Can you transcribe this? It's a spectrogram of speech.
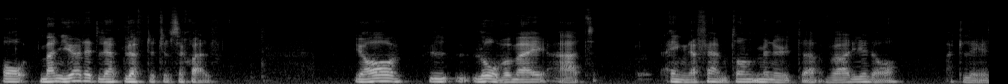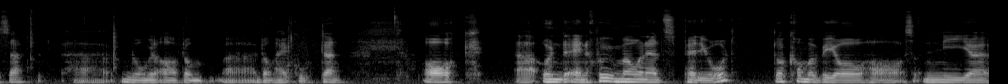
Och man gör ett löfte till sig själv. Jag lovar mig att ägna 15 minuter varje dag att läsa uh, några av de, uh, de här korten. Och uh, under en sju månads period då kommer vi att ha nya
